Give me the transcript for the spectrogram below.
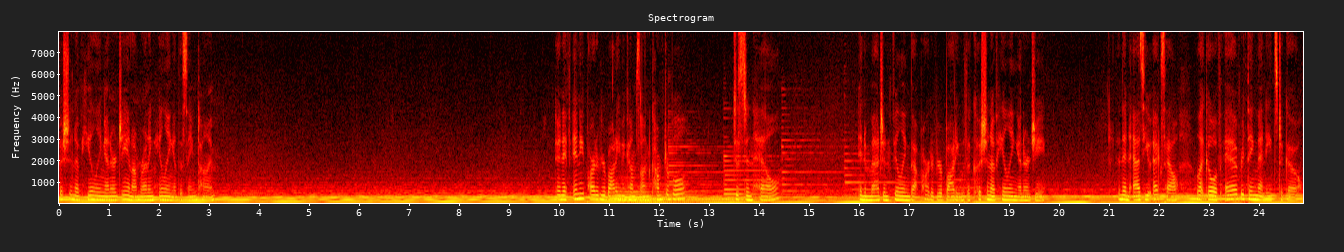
cushion of healing energy, and I'm running healing at the same time. And if any part of your body becomes uncomfortable, just inhale and imagine filling that part of your body with a cushion of healing energy. And then as you exhale, let go of everything that needs to go.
